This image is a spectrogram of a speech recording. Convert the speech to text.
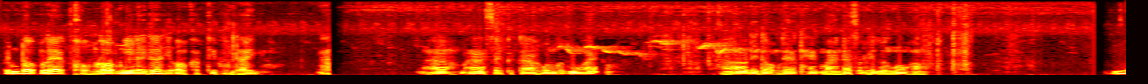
เป็นดอกแรกของรอบนี้เลยเด้อที่ออกครับที่ผมได้นะอ่ามาใส่ตะกร้าห่มกับหมวยอ่าได้ดอกแรกแหกมาได้สำเร็จละโงกครับอู้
